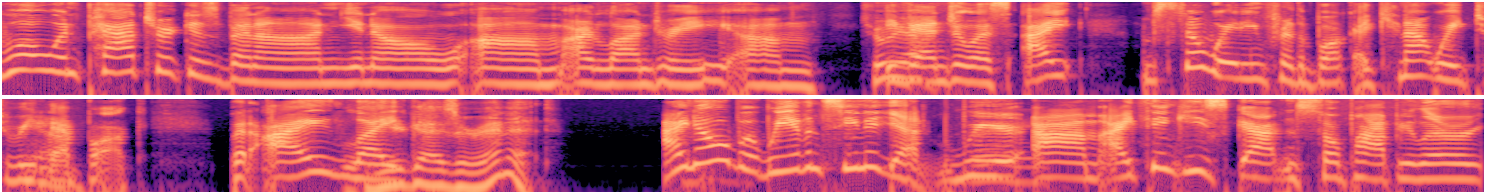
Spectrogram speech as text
Well, when Patrick has been on, you know, um, our laundry um, evangelist, I I'm still waiting for the book. I cannot wait to read Yeah. that book. But I like you guys are in it. I know, but we haven't seen it yet. We're um I think he's gotten so popular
